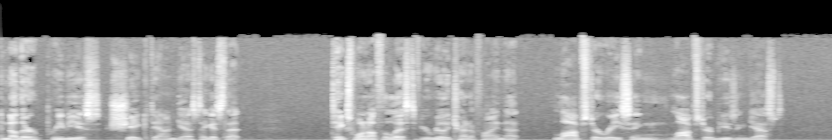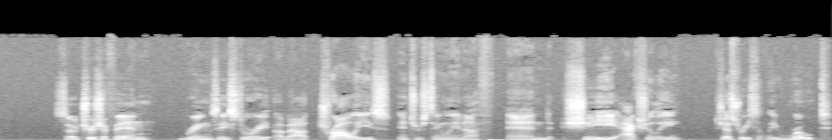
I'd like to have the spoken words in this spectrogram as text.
another previous shakedown guest. I guess that takes one off the list if you're really trying to find that lobster racing, lobster abusing guest. So Tricia Finn brings a story about trolleys, interestingly enough, and she actually just recently wrote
